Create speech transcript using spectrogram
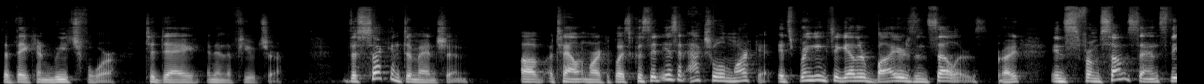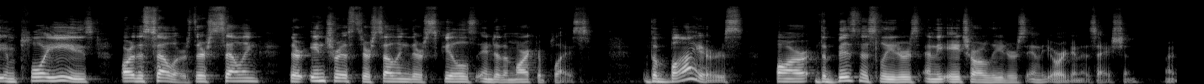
that they can reach for today and in the future. The second dimension of a talent marketplace because it is an actual market. It's bringing together buyers and sellers, right? In, from some sense, the employees are the sellers. They're selling their interests, they're selling their skills into the marketplace. The buyers are the business leaders and the HR leaders in the organization. Right?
